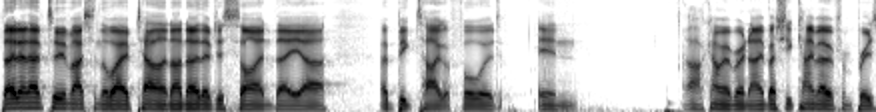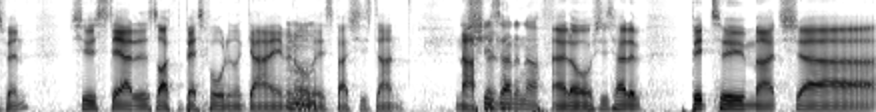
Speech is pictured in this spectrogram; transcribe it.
they don't have too much in the way of talent. I know they've just signed they uh, a big target forward in oh, I can't remember her name, but she came over from Brisbane. She was touted as like the best forward in the game and all Mm. this, but she's done nothing She's had enough. at all. She's had a bit too much uh,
